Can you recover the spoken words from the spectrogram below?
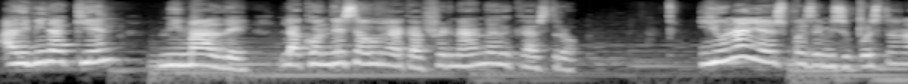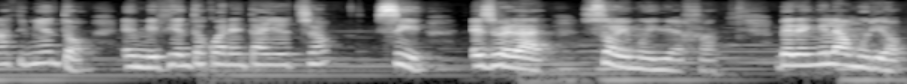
adivina quién, mi madre, la condesa Urraca Fernanda de Castro. Y un año después de mi supuesto nacimiento, en 1148, sí, es verdad, soy muy vieja. Berenguela murió.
